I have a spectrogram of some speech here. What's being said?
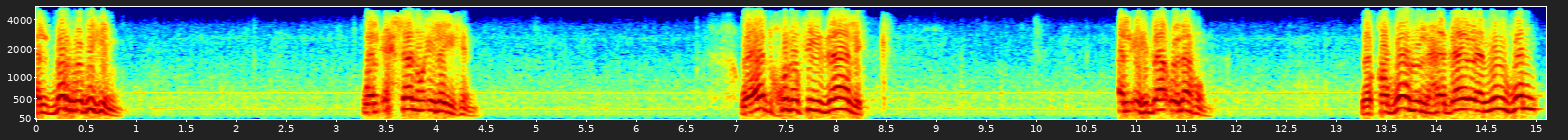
البر بهم والإحسان إليهم. ويدخل في ذلك الإهداء لهم. وقبول الهدايا منهم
